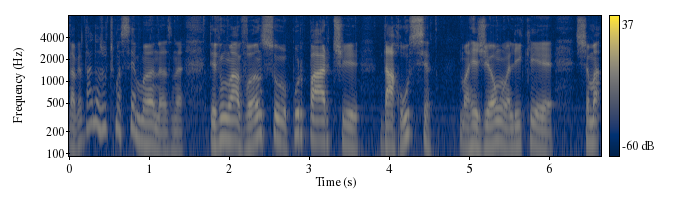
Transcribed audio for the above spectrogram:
na verdade nas últimas semanas, né? Teve um avanço por parte da Rússia, uma região ali que se chama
